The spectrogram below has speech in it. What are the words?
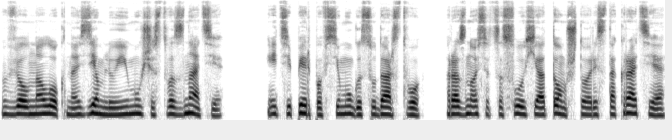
ввел налог на землю и имущество знати, и теперь по всему государству разносятся слухи о том, что аристократия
